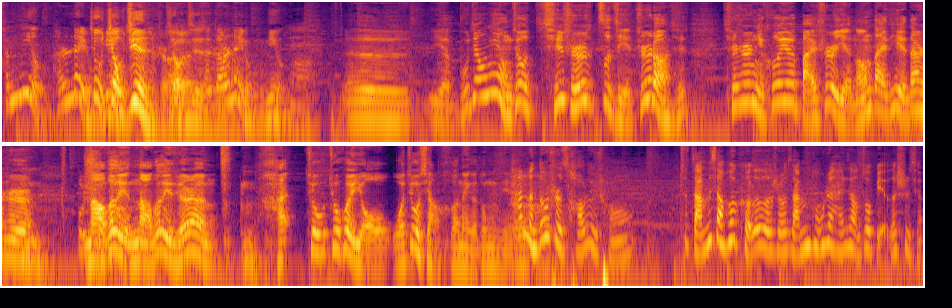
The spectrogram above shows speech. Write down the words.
他拧，他是那种就较劲是吧？较劲他当然那种拧。啊，呃，也不叫拧，就其实自己知道，其其实你喝一个百事也能代替，但是脑子里脑子里觉着嗯还就就会有，我就想喝那个东西。他们都是草履虫，就咱们想喝可乐的时候，咱们同事还想做别的事情。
